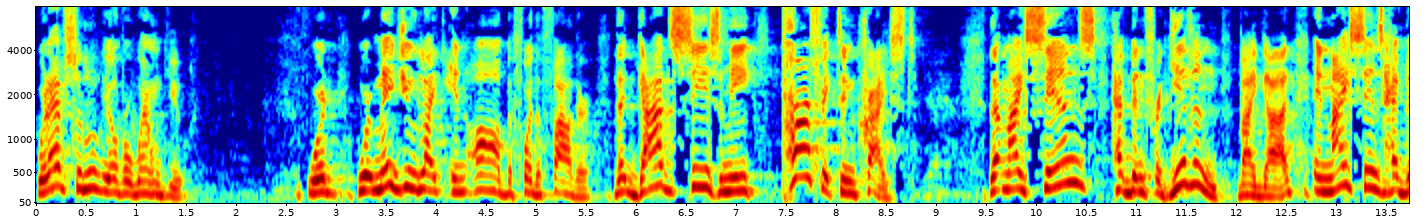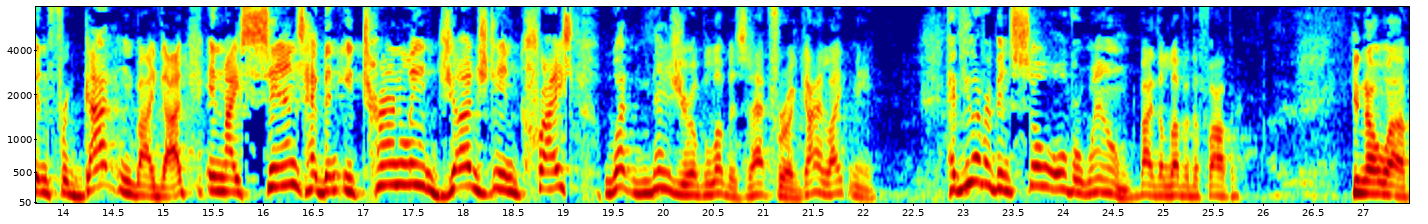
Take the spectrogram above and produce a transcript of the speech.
Where it absolutely overwhelmed you? where, where it made you like in awe before the Father that God sees me perfect in Christ. That my sins have been forgiven by God, and my sins have been forgotten by God, and my sins have been eternally judged in Christ. What measure of love is that for a guy like me? Have you ever been so overwhelmed by the love of the Father? You know, uh,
